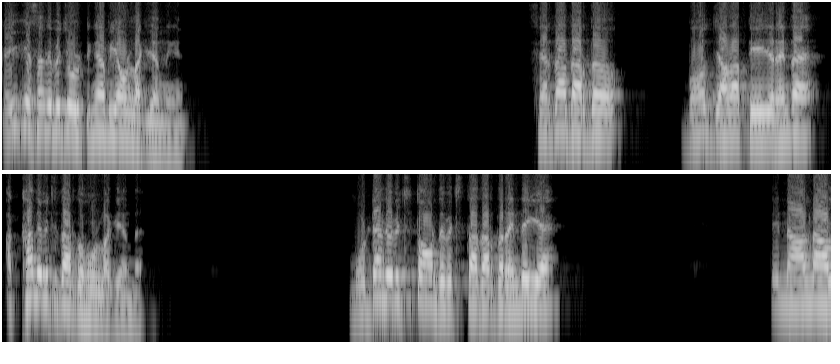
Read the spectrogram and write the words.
ਕਈ ਕੇਸਾਂ ਦੇ ਵਿੱਚ ਉਲਟੀਆਂ ਵੀ ਆਉਣ ਲੱਗ ਜਾਂਦੀਆਂ। ਸਿਰ ਦਾ ਦਰਦ ਬਹੁਤ ਜ਼ਿਆਦਾ ਤੇਜ਼ ਰਹਿੰਦਾ ਹੈ। ਅੱਖਾਂ ਦੇ ਵਿੱਚ ਦਰਦ ਹੋਣ ਲੱਗ ਜਾਂਦਾ ਹੈ। ਮੋਢਿਆਂ ਦੇ ਵਿੱਚ, ਧੌਣ ਦੇ ਵਿੱਚ ਤਾਂ ਦਰਦ ਰਹਿੰਦਾ ਹੀ ਹੈ। ਤੇ ਨਾਲ ਨਾਲ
